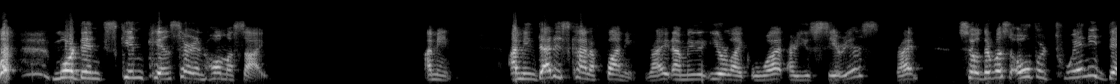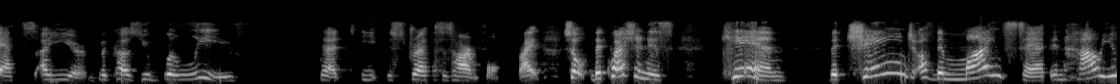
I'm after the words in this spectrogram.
more than skin cancer and homicide i mean i mean that is kind of funny right i mean you're like what are you serious right so there was over 20 deaths a year because you believe that stress is harmful right? So the question is can the change of the mindset and how you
